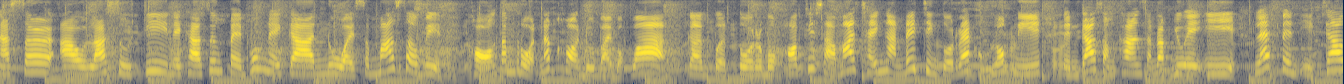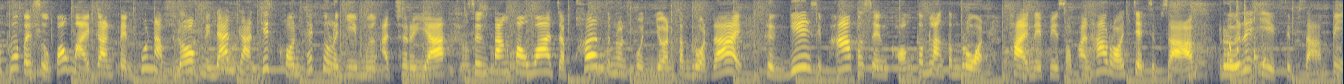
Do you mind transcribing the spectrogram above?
นัสเซอร์อัลลาซูกีนะคะซึ่งเป็นผู้อำนวยการหน่วยสมาร์ทเซอร์วิสของตำรวจนครดูไบบอกว่า การเปิดตัวระบบคอปที่สามารถใช้งานได้จริงตัวแรกของโลกนี้ เป็นก้าวสำคัญสำหรับ UAE และเป็นอีกก้าวเพื่อไปสู่เป้าหมายการเป็นผู้นำโลกในด้านการคิดค้นเทคโนโลยีเมืองอัจฉริยะ ซึ่งตั้งเป้าว่าจะเพิ่มจำนวนหุ่นยนต์ตำรวจได้ถึง 25%ของกำลังตำรวจ ภายในปี 2573 หรือในอีก 13 ปี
